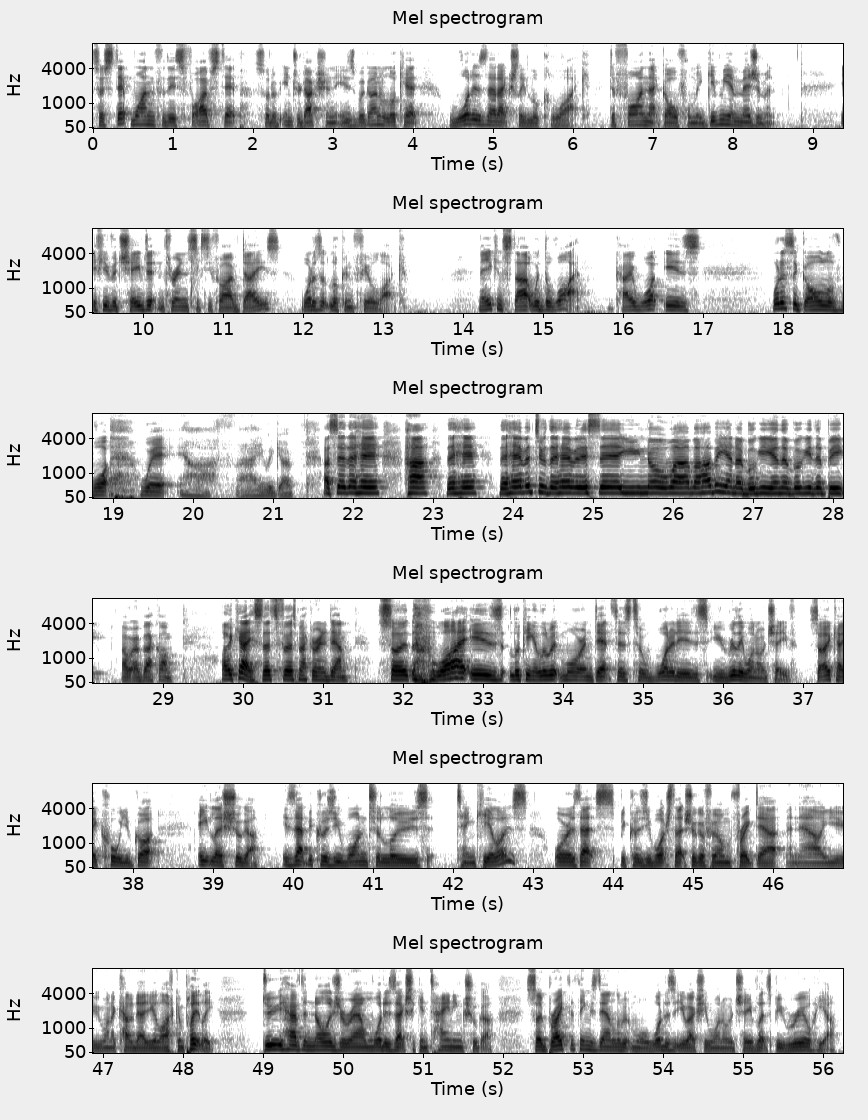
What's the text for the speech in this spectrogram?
So, step one for this five step sort of introduction is we're going to look at what does that actually look like? Define that goal for me. Give me a measurement. If you've achieved it in 365 days, what does it look and feel like? Now you can start with the why. Okay, what is what is the goal of what where oh, ah, here we go. I said the hair, ha, the hair, the heaven to the heaven they say, you know why my hubby and a boogie and the boogie the beat. Oh, we're back on. Okay, so that's first Macarena down. So, why is looking a little bit more in depth as to what it is you really want to achieve. So, okay, cool, you've got eat less sugar. Is that because you want to lose 10 kilos? Or is that because you watched that sugar film, freaked out, and now you want to cut it out of your life completely? Do you have the knowledge around what is actually containing sugar? So, break the things down a little bit more. What is it you actually want to achieve? Let's be real here.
